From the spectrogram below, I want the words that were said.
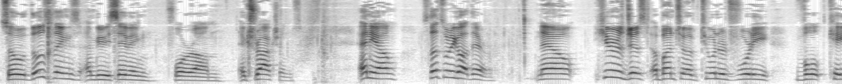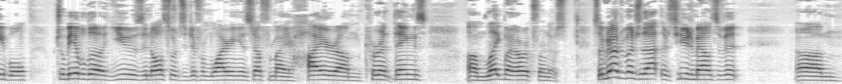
So those things I'm going to be saving for um, extractions. Anyhow, so that's what I got there. Now, here is just a bunch of 240 volt cable, which I'll be able to use in all sorts of different wiring and stuff for my higher um, current things, um, like my arc furnace. So I grabbed a bunch of that. There's huge amounts of it. Um,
